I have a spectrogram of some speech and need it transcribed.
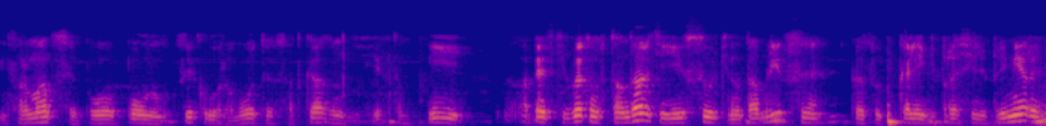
информация по полному циклу работы с отказом, дефектом. И опять-таки в этом стандарте есть ссылки на таблицы, как тут коллеги просили примеры.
